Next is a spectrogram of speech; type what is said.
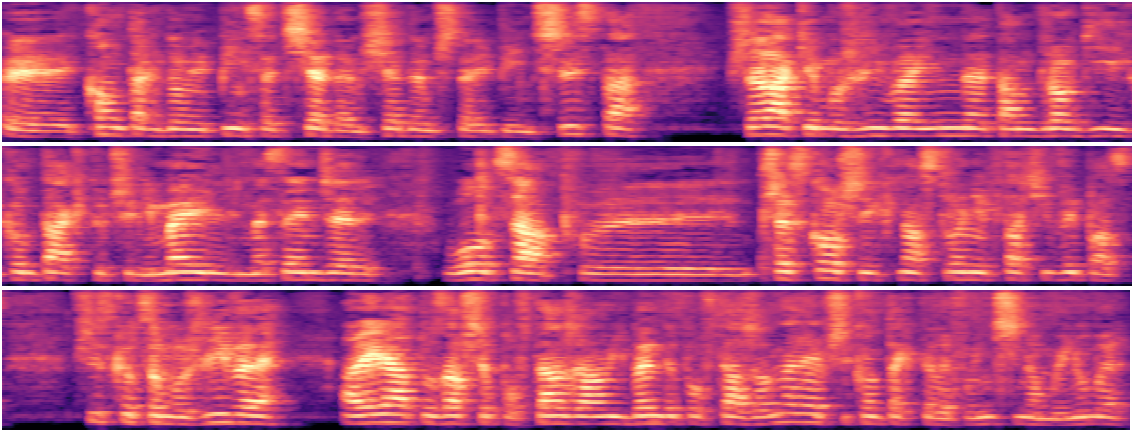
E, Kontakt do mnie 507 745 300 wszelakie możliwe inne tam drogi kontaktu, czyli mail, messenger, whatsapp, yy, przez koszyk na stronie Ptasi Wypas, wszystko co możliwe, ale ja to zawsze powtarzam i będę powtarzał, najlepszy kontakt telefoniczny na mój numer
